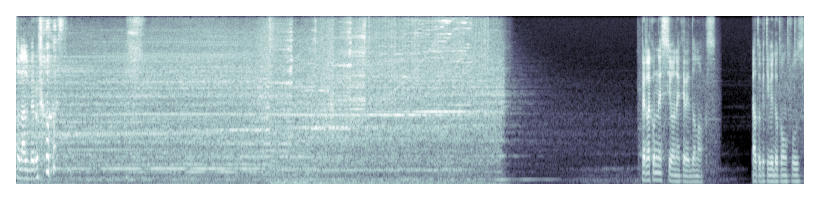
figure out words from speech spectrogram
Trovato l'albero rosso. Per la connessione, credo, Nox. Dato che ti vedo confuso.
